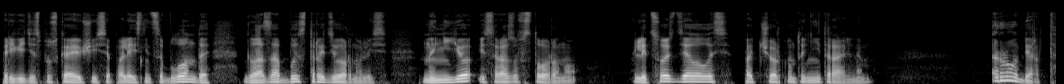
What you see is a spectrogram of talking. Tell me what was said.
При виде спускающейся по лестнице блонды глаза быстро дернулись, на нее и сразу в сторону. Лицо сделалось подчеркнуто нейтральным. «Роберт»,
